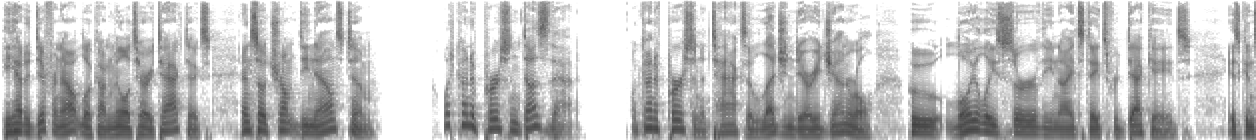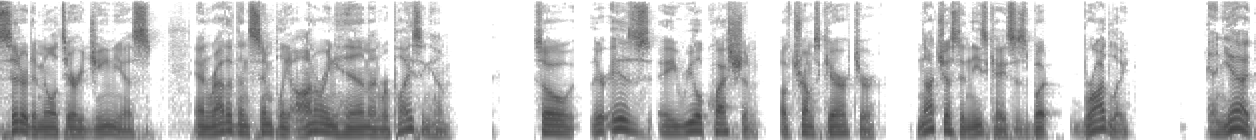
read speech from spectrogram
He had a different outlook on military tactics, and so Trump denounced him. What kind of person does that? What kind of person attacks a legendary general who loyally served the United States for decades, is considered a military genius, and rather than simply honoring him and replacing him? So there is a real question of Trump's character, not just in these cases, but broadly. And yet,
